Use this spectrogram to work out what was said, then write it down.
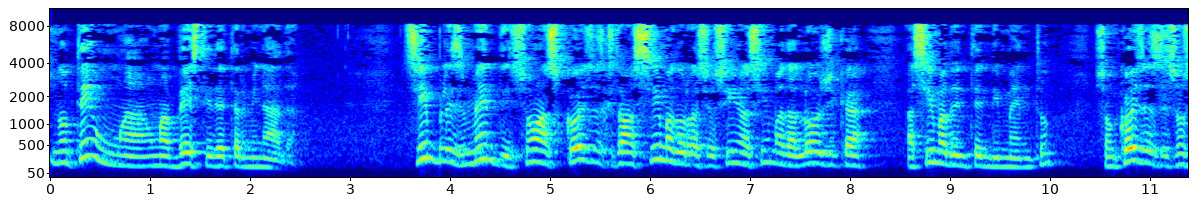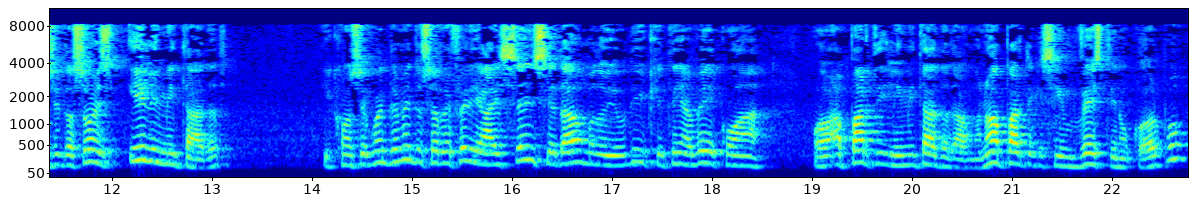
não têm uma, uma veste determinada simplesmente são as coisas que estão acima do raciocínio, acima da lógica, acima do entendimento. São coisas, são situações ilimitadas e, consequentemente, se refere à essência da alma do Yehudi que tem a ver com a, a parte ilimitada da alma, não a parte que se investe no corpo,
